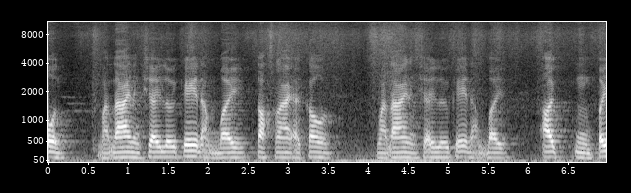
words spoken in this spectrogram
ូនម្ដាយនឹងខ្ចីលុយគេដើម្បីដោះស្រាយឲ្យកូនម្ដាយនឹងខ្ចីលុយគេដើម្បីឲ្យបំពេញ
